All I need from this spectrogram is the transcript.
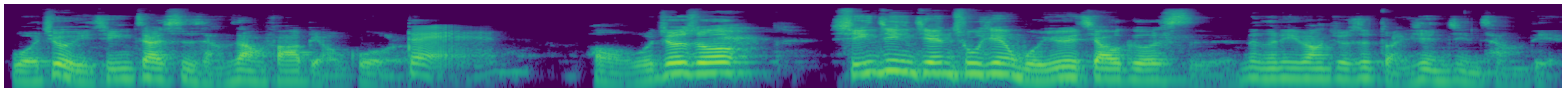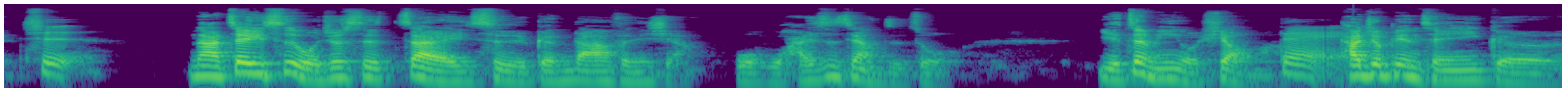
我就已经在市场上发表过了。对，哦，我就是说。行进间出现违约交割时，那个地方就是短线进场点。是，那这一次我就是再来一次跟大家分享，我我还是这样子做，也证明有效嘛。对，它就变成一个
